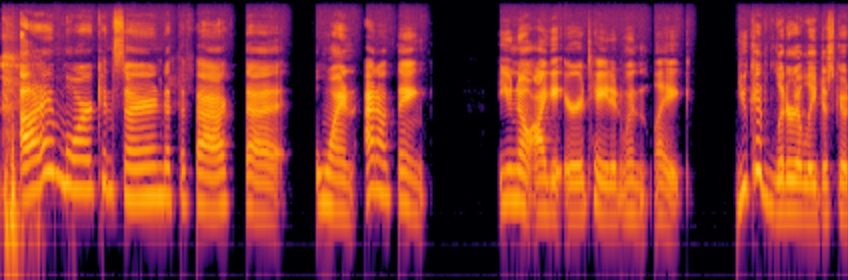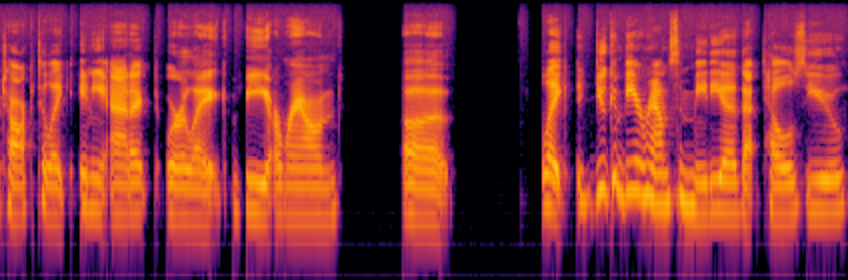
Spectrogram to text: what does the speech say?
I'm more concerned at the fact that when I don't think you know I get irritated when like you could literally just go talk to like any addict or like be around uh like you can be around some media that tells you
